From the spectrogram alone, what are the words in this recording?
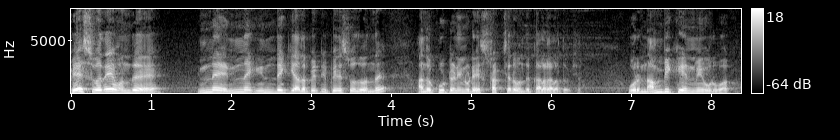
பேசுவதே வந்து இன்ன இன்ன இன்றைக்கு அதை பற்றி பேசுவது வந்து அந்த கூட்டணியினுடைய ஸ்ட்ரக்சரை வந்து கலகலத்து வச்சிடும் ஒரு நம்பிக்கையின்மையை உருவாக்கும்.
